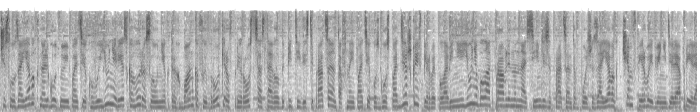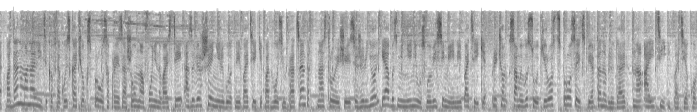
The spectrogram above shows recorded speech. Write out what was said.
Число заявок на льготную ипотеку в июне резко выросло у некоторых банков и брокеров. Прирост составил до 50%. На ипотеку с господдержкой в первой половине июня было отправлено на 70% больше заявок, чем в первые две недели апреля. По данным аналитиков, такой скачок спроса произошел на фоне новостей о завершении льготной ипотеки под 8% на строящееся жилье и об изменении условий семейной ипотеки. Причем самый высокий рост спроса эксперты наблюдают на IT-ипотеку.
